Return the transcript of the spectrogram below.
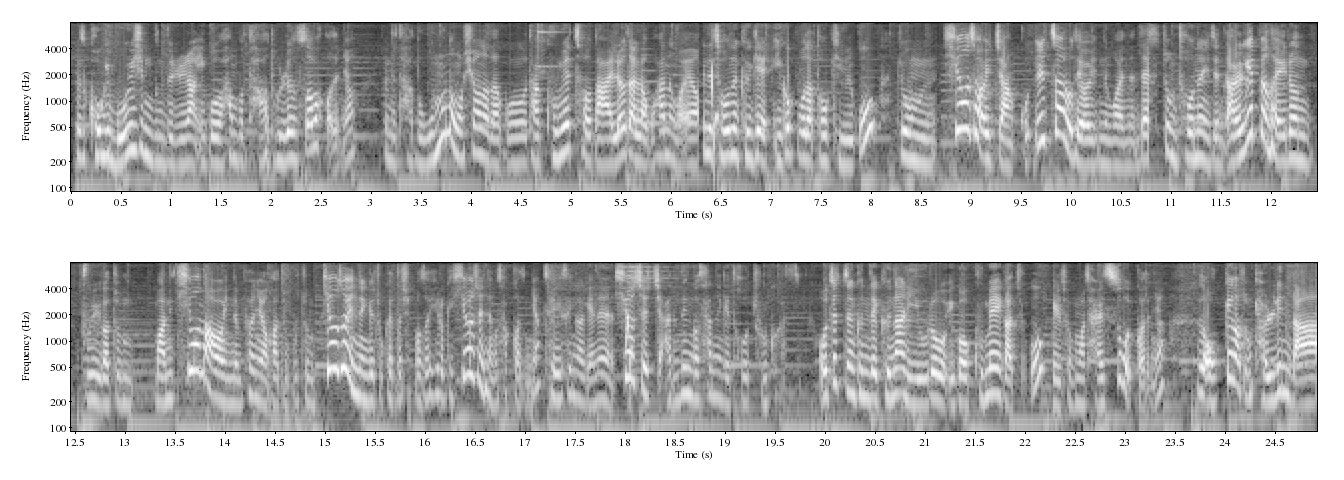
그래서 거기 모이신 분들이랑 이거 한번 다 돌려서 써봤거든요. 근데 다 너무너무 시원하다고 다 구매처 다 알려달라고 하는 거예요. 근데 저는 그게 이것보다 더 길고 좀 휘어져 있지 않고 일자로 되어 있는 거였는데 좀 저는 이제 날개뼈나 이런 부위가 좀 많이 튀어나와 있는 편이어가지고 좀 휘어져 있는 게 좋겠다 싶어서 이렇게 휘어져 있는 거 샀거든요. 제 생각에는 휘어지지 않는 거 사는 게 더 좋을 것 같습니다. 어쨌든 근데 그날 이후로 이거 구매해가지고 정말 잘 쓰고 있거든요. 그래서 어깨가 좀 결린다.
